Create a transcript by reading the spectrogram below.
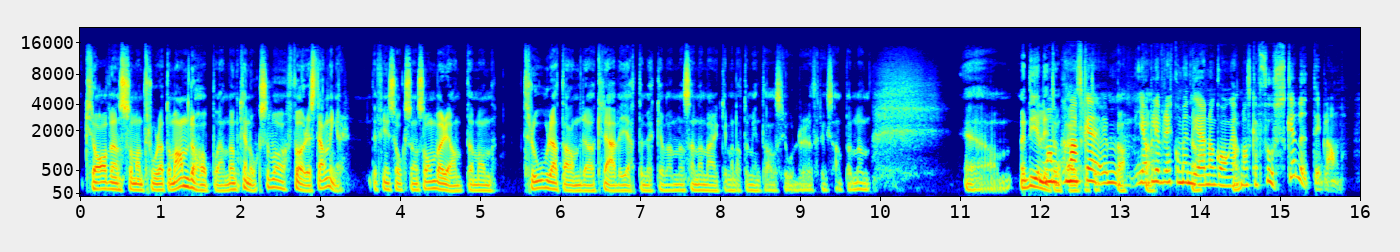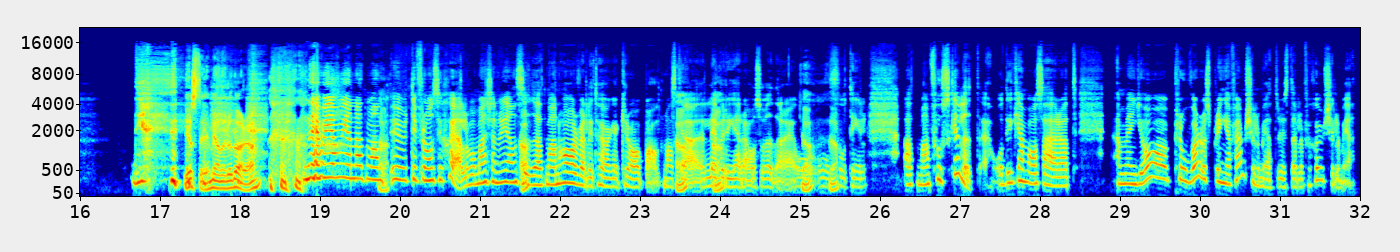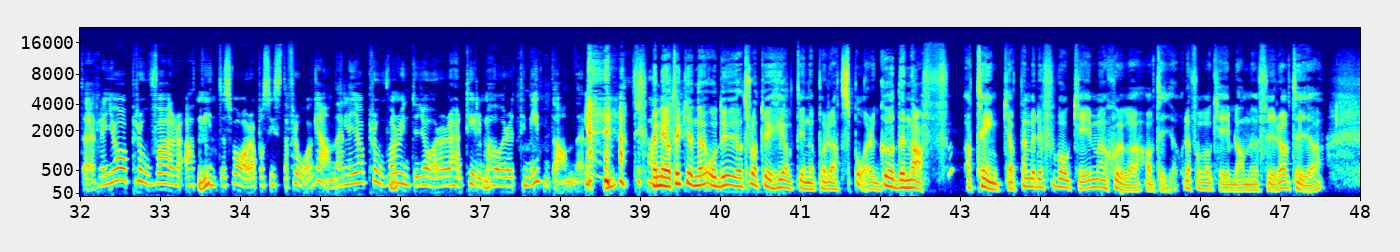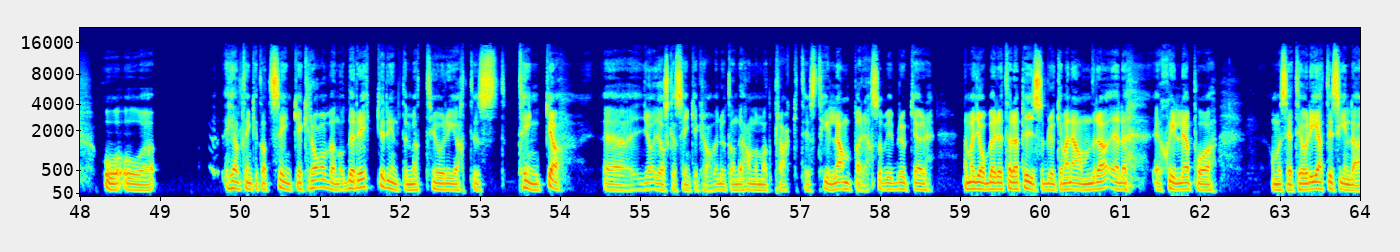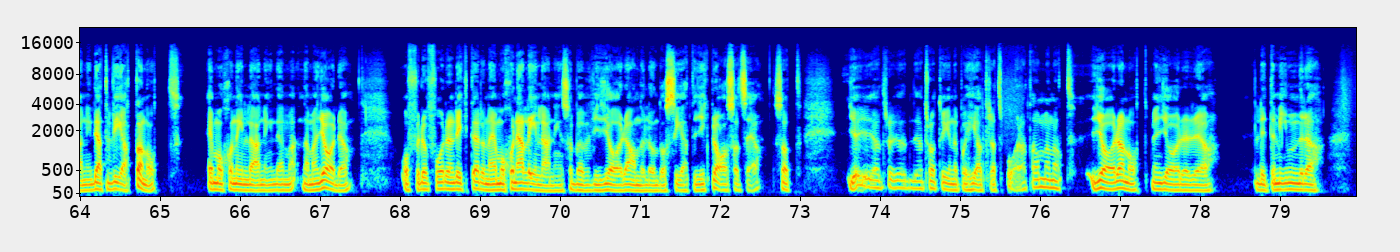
kraven som man tror att de andra har på en, de kan också vara föreställningar. Det finns också en sån variant där man tror att andra kräver jättemycket, men sen märker man att de inte alls gjorde det till exempel. Men, eh, men det är lite man, man ska, ja, Jag ja, blev rekommenderad ja, någon gång att man ska fuska lite ibland. Just det, hur menar du då? då? Nej, men jag menar att man utifrån sig själv, om man känner igen sig ja. att man har väldigt höga krav på allt man ska leverera och så vidare och, och få till, att man fuskar lite. Och det kan vara så här att men jag provar att springa 5 kilometer istället för 7 kilometer. Eller jag provar att mm. inte svara på sista frågan. Eller jag provar mm. att inte göra det här tillbehöret till middagen. Eller, mm. Nej, men jag, tycker, och du, jag tror att du är helt inne på rätt spår. Good enough att tänka att nej, men det får vara okej med en sjua av tio och det får vara okej ibland med en fyra av tio. Och, och, helt enkelt att sänka kraven. Och det räcker inte med att teoretiskt tänka eh, jag, jag ska sänka kraven, utan det handlar om att praktiskt tillämpa det. Så vi brukar, när man jobbar i terapi så brukar man ändra eller eh, skilja på om man säger teoretisk inlärning, det är att veta något, emotionell inlärning när man, när man gör det. Och för att få den riktiga, den emotionella inlärningen så behöver vi göra annorlunda och se att det gick bra så att säga. Så att jag, jag, tror, jag tror att du är inne på helt rätt spår. Att, ja, men att göra något, men göra det lite mindre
